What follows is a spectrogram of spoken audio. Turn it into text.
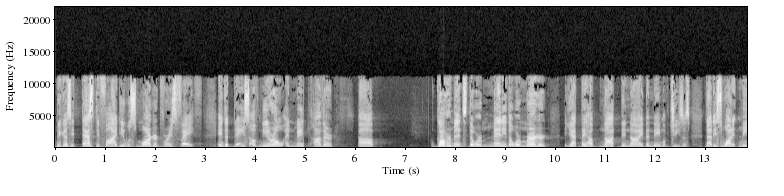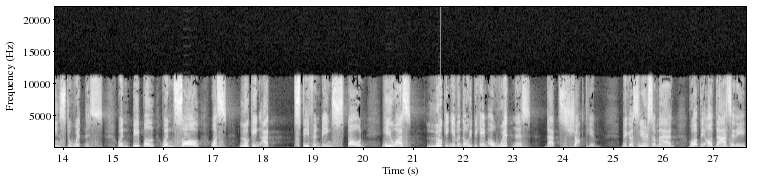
because he testified he was martyred for his faith in the days of Nero and many other uh, governments. There were many that were murdered yet they have not denied the name of Jesus. That is what it means to witness. When people, when Saul was looking at Stephen being stoned, he was looking, even though he became a witness, that shocked him. Because here's a man who had the audacity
